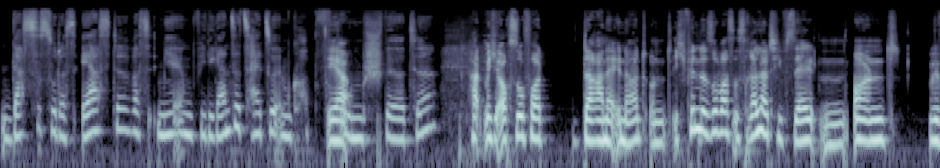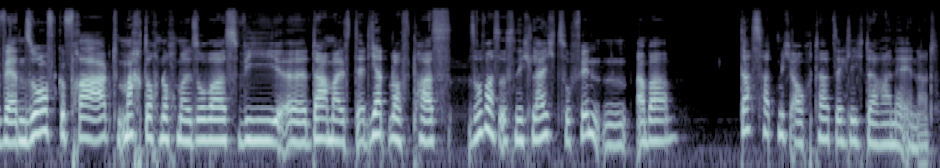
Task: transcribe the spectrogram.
das ist so das Erste, was mir irgendwie die ganze Zeit so im Kopf ja. umschwirrte. Hat mich auch sofort daran erinnert und ich finde, sowas ist relativ selten und wir werden so oft gefragt, mach doch noch mal sowas wie äh, damals der Djatlov-Pass. Sowas ist nicht leicht zu finden, aber das hat mich auch tatsächlich daran erinnert.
